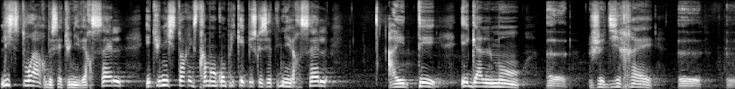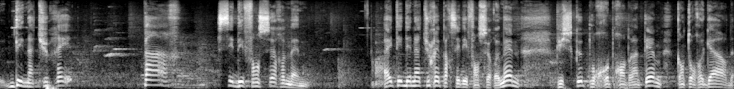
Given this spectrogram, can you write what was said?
l'histoire de cet universel est une histoire extrêmement compliquée, puisque cet universel a été également, euh, je dirais, euh, euh, dénaturé par ses défenseurs eux-mêmes a été dénaturé par ses défenseurs eux-mêmes, puisque, pour reprendre un terme, quand on regarde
